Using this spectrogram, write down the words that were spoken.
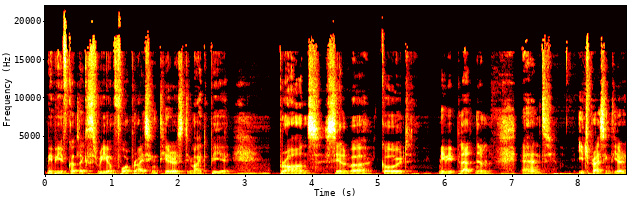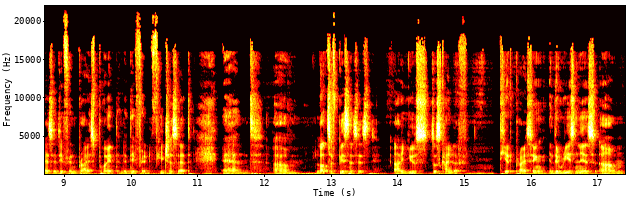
maybe you've got like three or four pricing tiers. They might be bronze, silver, gold, maybe platinum, and each pricing tier has a different price point and a different feature set. And um, lots of businesses uh, use those kind of tiered pricing. And the reason is um,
